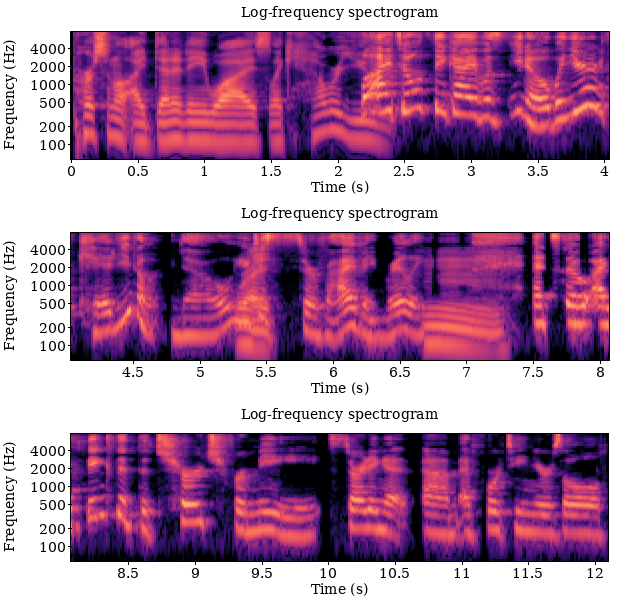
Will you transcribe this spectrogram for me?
personal identity wise? Like how are you Well, I don't think I was. You know, when you're a kid, you don't know. You're Right. just surviving, really. Mm, And so I think that the church for me, starting at um, at 14 years old,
